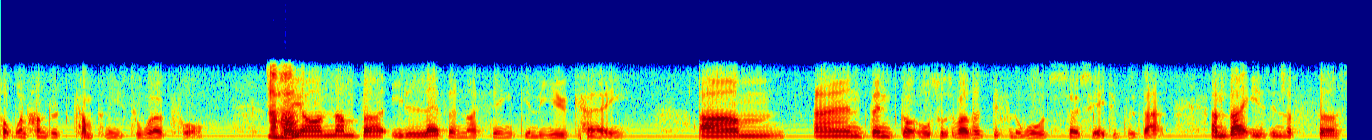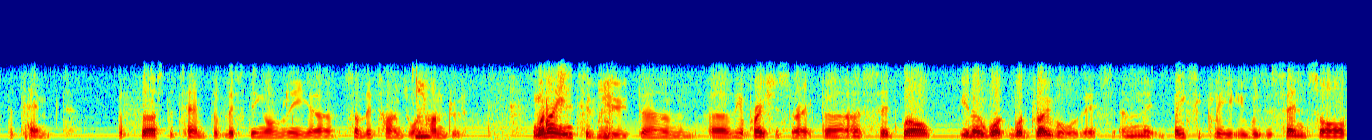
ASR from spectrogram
top 100 companies to work for. Uh-huh. They are number 11, I think, in the UK. Um, and then got all sorts of other different awards associated with that. And that is in the first attempt, the first attempt of listing on the uh, Sunday Times 100. Mm. When I interviewed um, uh, the operations director, I said, "Well, you know, what what drove all this?" And it, basically, it was a sense of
